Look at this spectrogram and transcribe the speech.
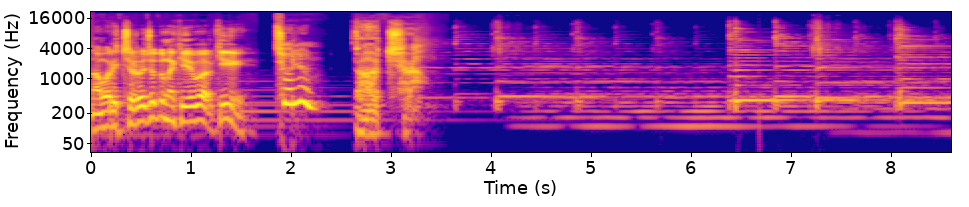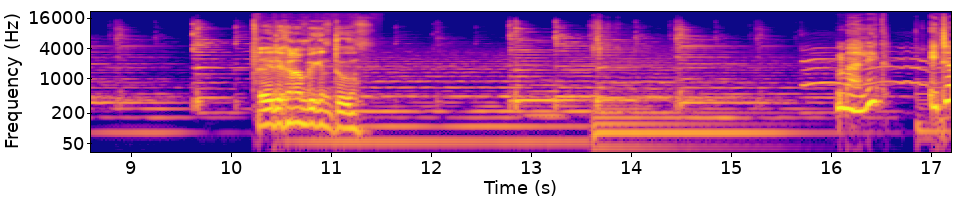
নামার ইচ্ছে রয়েছে তো নাকি এবার কি? চলুন। আচ্ছা। এই দেখে নামবি কিন্তু। মালিক এটা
